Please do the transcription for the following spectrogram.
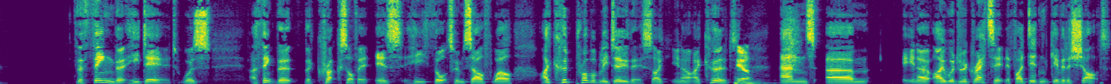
the thing that he did was I think the the crux of it is he thought to himself, well, I could probably do this. I you know I could, yeah. and um, you know I would regret it if I didn't give it a shot.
